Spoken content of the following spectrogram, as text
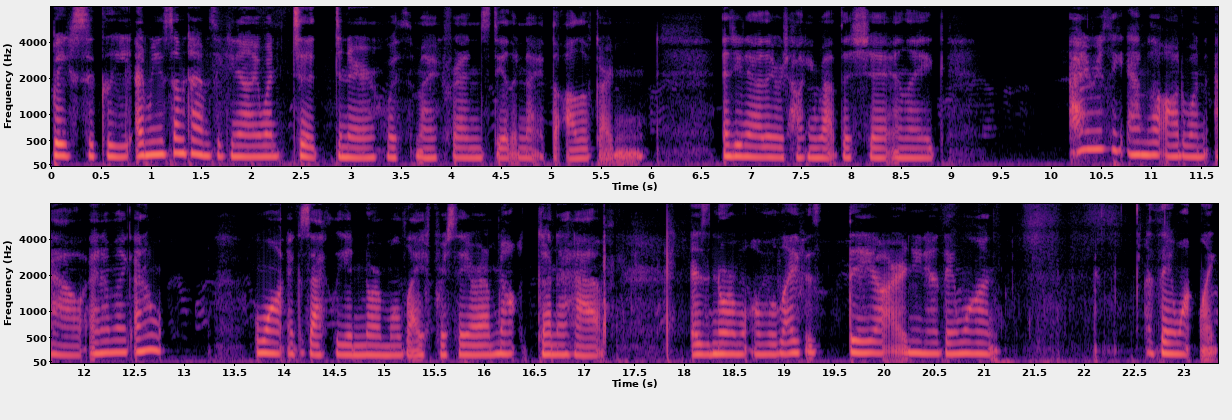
basically. I mean, sometimes like you know, I went to dinner with my friends the other night at the Olive Garden, and you know they were talking about this shit and like. I really am the odd one out, and I'm like, I don't want exactly a normal life per se, or I'm not gonna have as normal of a life as they are. And you know, they want they want like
